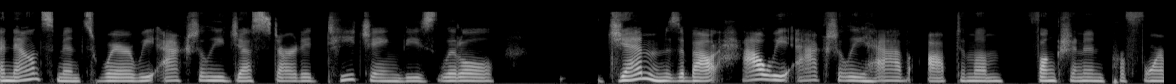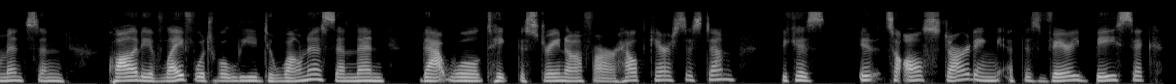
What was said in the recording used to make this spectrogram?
announcements where we actually just started teaching these little gems about how we actually have optimum function and performance and quality of life, which will lead to wellness. And then that will take the strain off our healthcare system because it's all starting at this very basic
